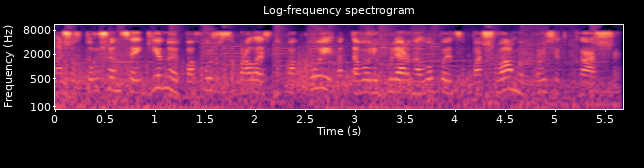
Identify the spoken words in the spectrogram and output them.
Наша старушенция Генуя, похоже, собралась на покой, оттого регулярно лопается по швам и просит каши.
